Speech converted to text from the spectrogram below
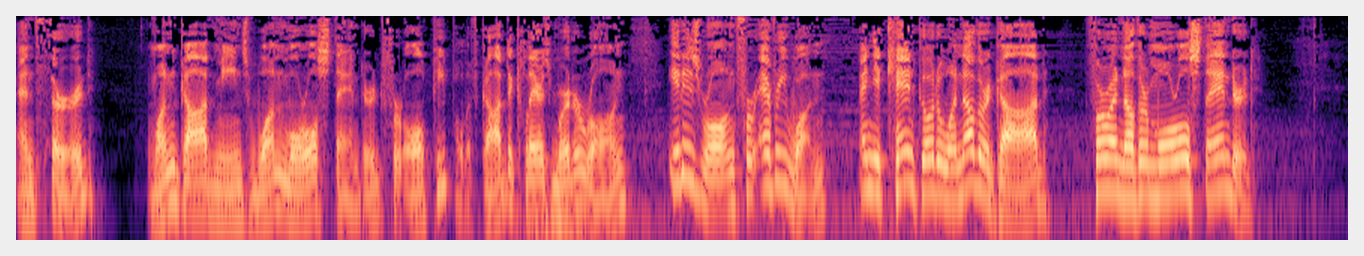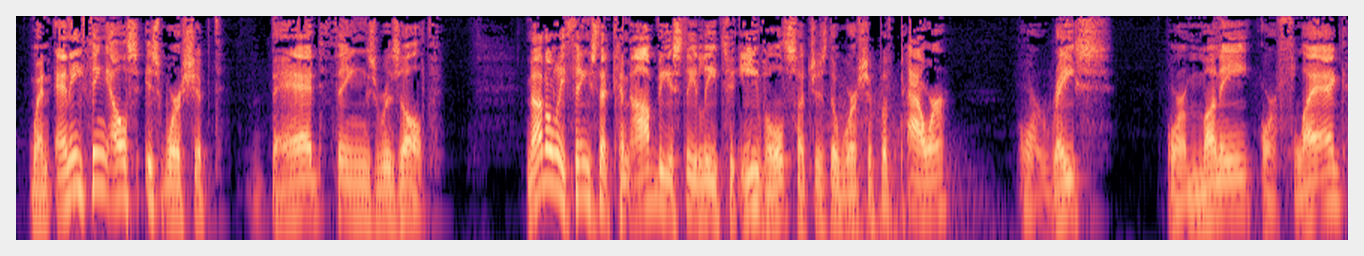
And third, one God means one moral standard for all people. If God declares murder wrong, it is wrong for everyone, and you can't go to another God for another moral standard. When anything else is worshiped, bad things result. Not only things that can obviously lead to evil, such as the worship of power, or race, or money, or flag,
